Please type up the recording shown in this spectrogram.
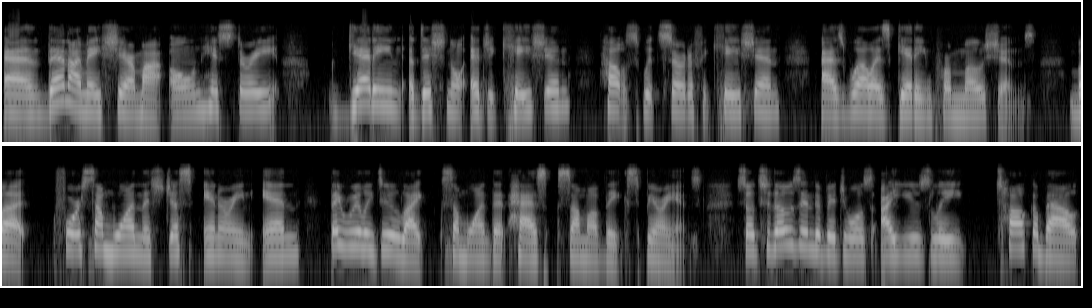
And then I may share my own history. Getting additional education helps with certification as well as getting promotions. But for someone that's just entering in, they really do like someone that has some of the experience. So, to those individuals, I usually talk about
